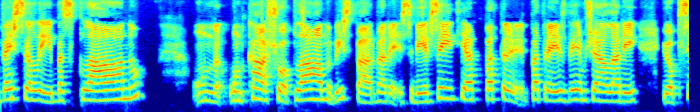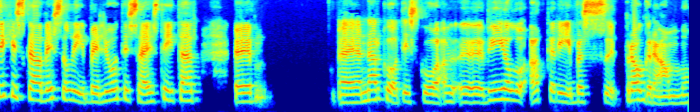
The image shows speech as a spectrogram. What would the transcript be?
veselības plānu, un, un kā šo plānu vispār varēs virzīt, ja pat, patreiz, diemžēl, arī, jo psihiskā veselība ir ļoti saistīta ar um, narkotisko vielu atkarības programmu.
